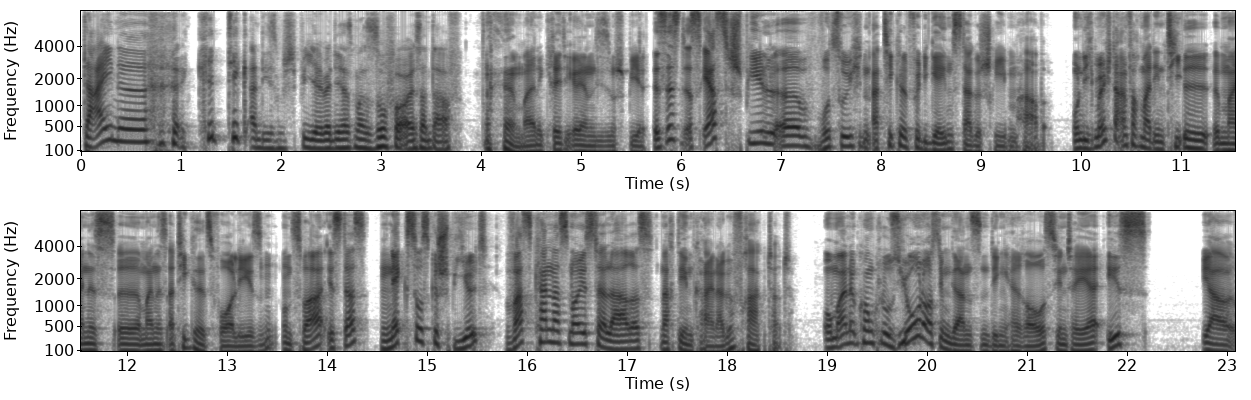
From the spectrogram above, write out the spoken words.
deine Kritik an diesem Spiel, wenn ich das mal so veräußern darf? Meine Kritiker in diesem Spiel. Es ist das erste Spiel, äh, wozu ich einen Artikel für die GameStar geschrieben habe. Und ich möchte einfach mal den Titel meines, äh, meines Artikels vorlesen. Und zwar ist das Nexus gespielt. Was kann das neue Stellaris, nachdem keiner gefragt hat? Und meine Konklusion aus dem ganzen Ding heraus hinterher ist, ja,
